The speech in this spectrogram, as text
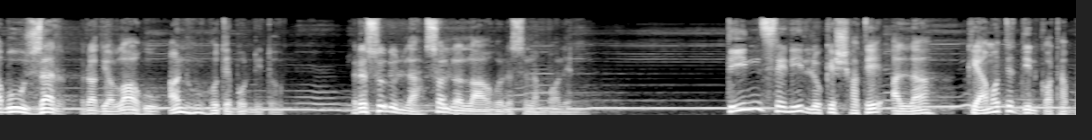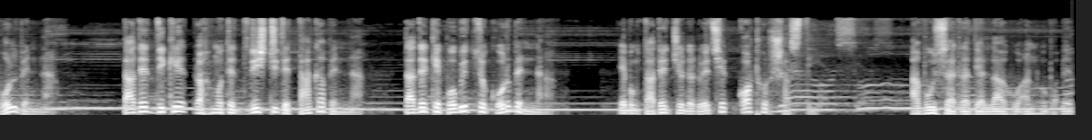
আবু জার রাদিয়াল্লাহু আনহু হতে বর্ণিত। রসুল্লাহ সাল্লাহ সাল্লাম বলেন, তিন শ্রেণির লোকের সাথে আল্লাহ কেয়ামতের দিন কথা বলবেন না। তাদের দিকে রহমতের দৃষ্টিতে তাকাবেন না। তাদেরকে পবিত্র করবেন না। এবং তাদের জন্য রয়েছে কঠোর শাস্তি। আবু রাদিয়াল্লাহু আনহু বলেন,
